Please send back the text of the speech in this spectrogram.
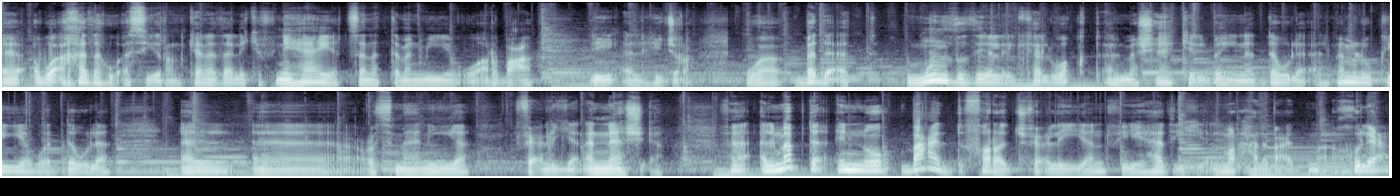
آه، وأخذه أسيرا. كان ذلك في نهاية سنة 804 للهجرة. وبدأت منذ ذلك الوقت المشاكل بين الدولة المملوكية والدولة العثمانية فعليا الناشئة. فالمبدأ أنه بعد فرج فعليا في هذه المرحلة بعد ما خلع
